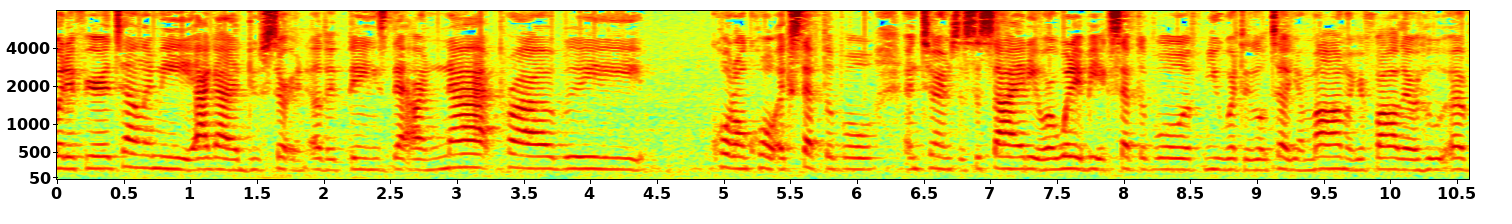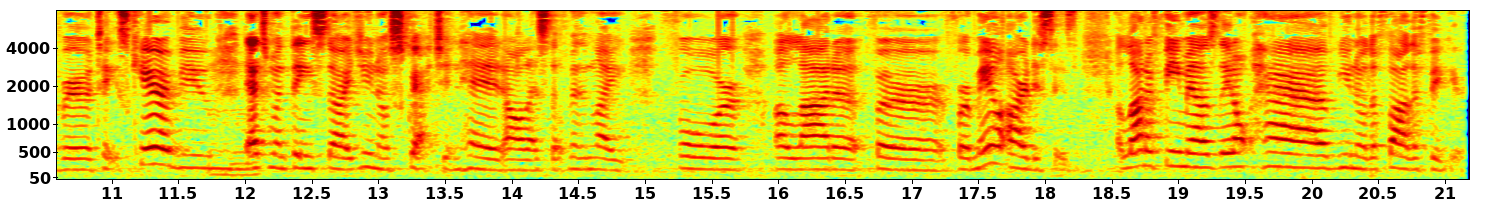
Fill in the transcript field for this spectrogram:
But if you're telling me I gotta do certain other things that are not probably quote unquote acceptable in terms of society or would it be acceptable if you were to go tell your mom or your father or whoever takes care of you? That's when things start you know scratching head all that stuff. And like for a lot of for for male artists a lot of females they don't have you know the father figure.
